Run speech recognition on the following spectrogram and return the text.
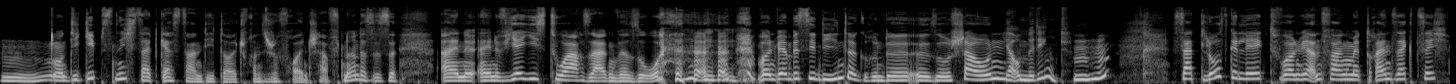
Hm, und die gibt's nicht seit gestern, die deutsch-französische Freundschaft. Ne? Das ist eine, eine vieille histoire, sagen wir so. Wollen wir ein bisschen die Hintergründe äh, so schauen? Ja, unbedingt. Mhm. Es hat losgelegt, wollen wir anfangen mit 63?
